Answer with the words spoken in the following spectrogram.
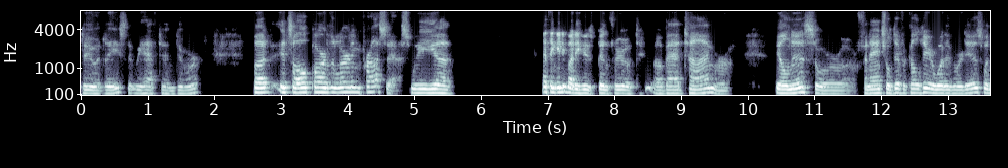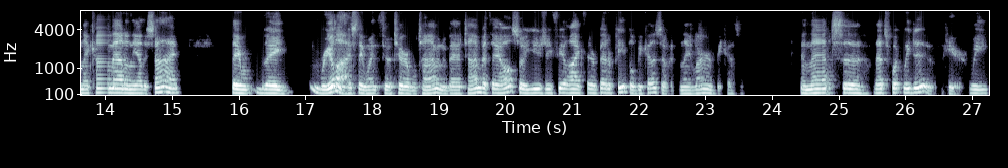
do at least, that we have to endure. But it's all part of the learning process. We, uh, I think anybody who's been through a, a bad time or illness or financial difficulty or whatever it is, when they come out on the other side, they they realize they went through a terrible time and a bad time, but they also usually feel like they're better people because of it, and they learn because of it. And that's uh, that's what we do here. We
